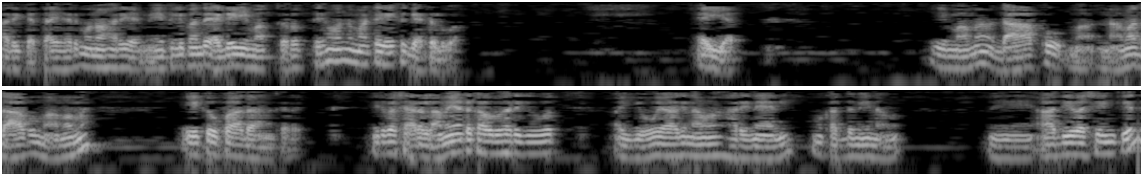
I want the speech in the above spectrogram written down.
හරි කැතයි හරි මොනවා හරි මේ පිළිබඳ ඇගීමක් කරොත් එහෙනම් ඔන්න මට ඒක ගැටලුවක්. ඇයි ඒ මම දාපු නම දාපු මමම ඒක උපාදාන කරයි. ඊට පස්සේ අර ළමයාට කවුරු හරි කිව්වොත් අයියෝ යාගේ නම හරි නෑනේ. මොකද්ද මේ නම? මේ ආදී වශයෙන් කියන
